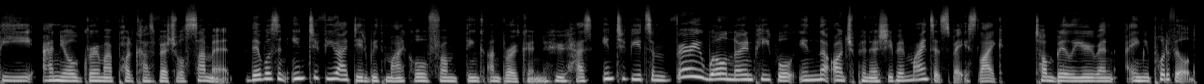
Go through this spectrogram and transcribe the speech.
the annual Grow My Podcast Virtual Summit, there was an interview I did with Michael from Think Unbroken, who has interviewed some very well known people in the entrepreneurship and mindset space, like Tom Bilyeu and Amy Porterfield.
